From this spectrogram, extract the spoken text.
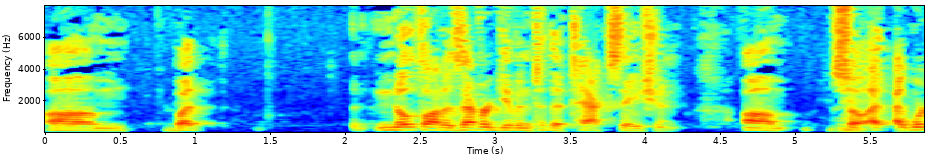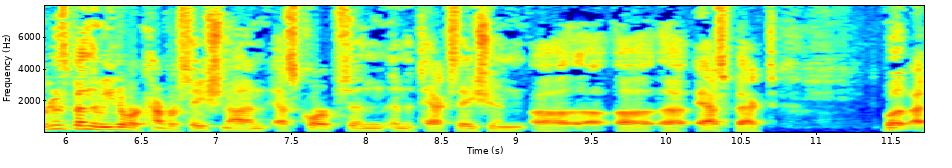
Um, but no thought is ever given to the taxation. Um, so I, I, we're going to spend the meat of our conversation on S corps and, and, the taxation uh, uh, uh, aspect, but I,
